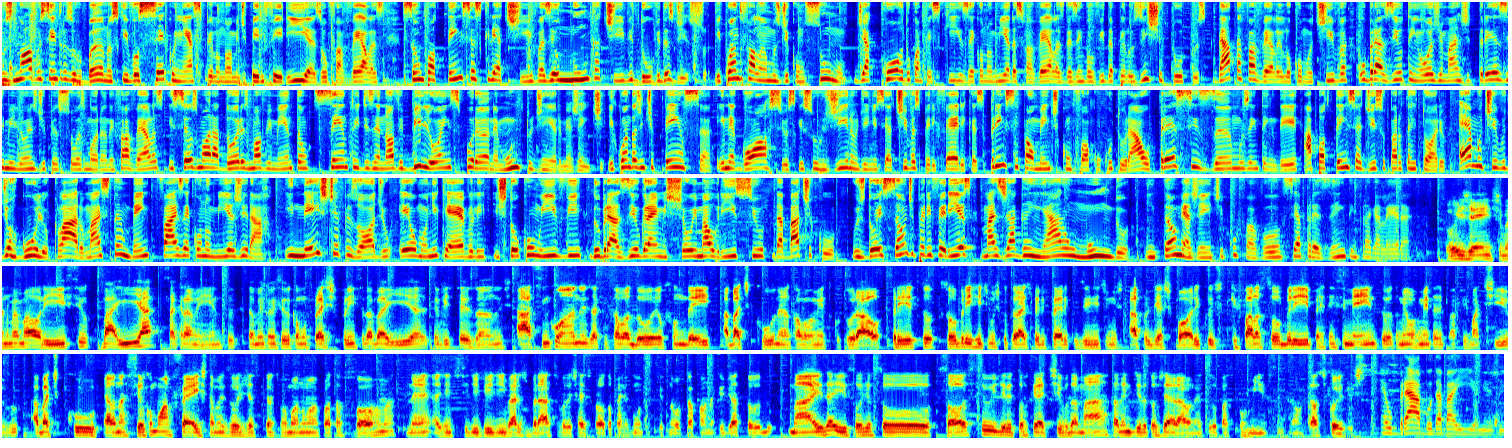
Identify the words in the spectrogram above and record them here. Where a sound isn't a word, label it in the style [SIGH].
Os novos centros urbanos que você conhece pelo nome de periferias ou favelas são potências criativas, eu nunca tive dúvidas disso. E quando falamos de consumo, de acordo com a pesquisa Economia das Favelas desenvolvida pelos institutos Data Favela e Locomotiva, o Brasil tem hoje mais de 13 milhões de pessoas morando em favelas e seus moradores movimentam 119 bilhões por ano. É muito dinheiro, minha gente. E quando a gente pensa em negócios que surgiram de iniciativas iniciativas periféricas, principalmente com foco cultural, precisamos entender a potência disso para o território. É motivo de orgulho, claro, mas também faz a economia girar. E neste episódio, eu, Monique Evely, estou com Ive, do Brasil Grime Show, e Maurício, da Baticu. Os dois são de periferias, mas já ganharam o mundo. Então, minha gente, por favor, se apresentem para a galera. Oi, gente, meu nome é Maurício, Bahia, Sacramento, também conhecido como Fresh Prince da Bahia, tenho 26 anos. Há cinco anos, aqui em Salvador, eu fundei a Baticu, né, um movimento cultural preto sobre ritmos culturais periféricos e ritmos afrodiaspóricos, que fala sobre pertencimento, também é um movimento afirmativo. A Baticu, ela nasceu como uma festa, mas hoje já se transformou numa plataforma, né? A gente se divide em vários braços, vou deixar isso para outra pergunta, porque senão eu vou ficar falando aqui o dia todo. Mas mas é isso, hoje eu sou sócio e diretor criativo da marca, além de diretor geral, né? Tudo passa por mim, assim, então aquelas coisas. É o brabo da Bahia, minha gente.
